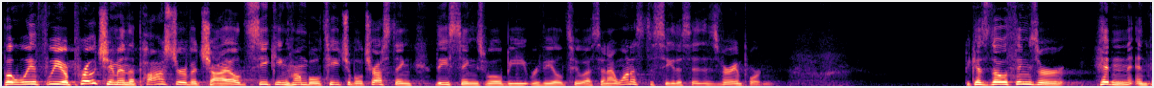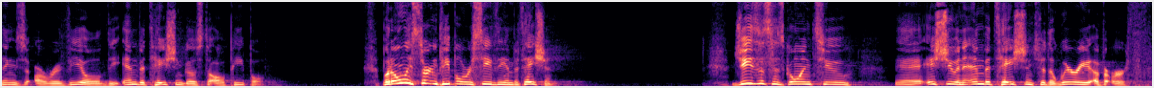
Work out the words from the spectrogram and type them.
But if we approach Him in the posture of a child, seeking, humble, teachable, trusting, these things will be revealed to us. And I want us to see this. This is very important. Because though things are hidden and things are revealed, the invitation goes to all people. But only certain people receive the invitation. Jesus is going to uh, issue an invitation to the weary of earth.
